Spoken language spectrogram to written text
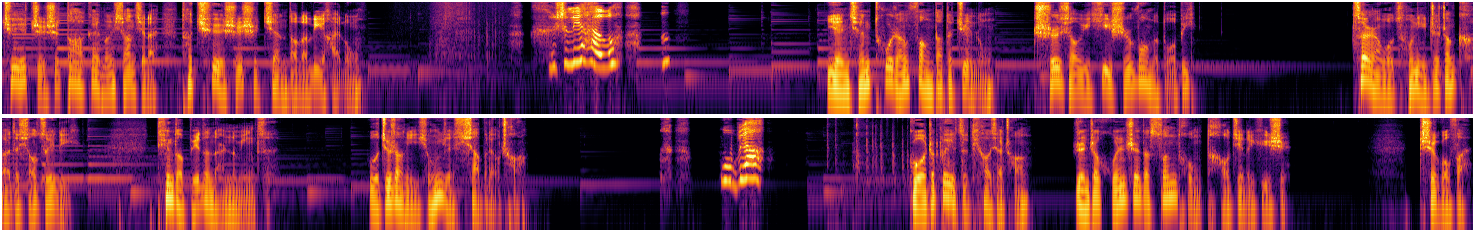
却也只是大概能想起来，他确实是见到了厉海龙。可是厉海龙，嗯眼前突然放大的俊容，池小雨一时忘了躲避。再让我从你这张可爱的小嘴里，听到别的男人的名字。我就让你永远下不了床。我不要。裹着被子跳下床，忍着浑身的酸痛逃进了浴室。吃过饭，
